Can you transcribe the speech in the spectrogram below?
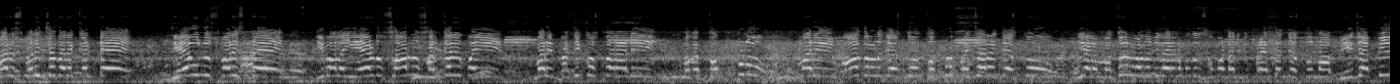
మరి స్మరించదని కంటే దేవుని స్మరిస్తే ఇవాళ ఏడు సార్లు సర్కారుపై మరి బతికొస్తారని ఒక తప్పుడు మరి వాదనలు చేస్తూ తప్పుడు ప్రచారం చేస్తూ ఇవాళ మతోన్మాద విధానం ముందుకు ప్రయత్నం చేస్తున్న బీజేపీ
